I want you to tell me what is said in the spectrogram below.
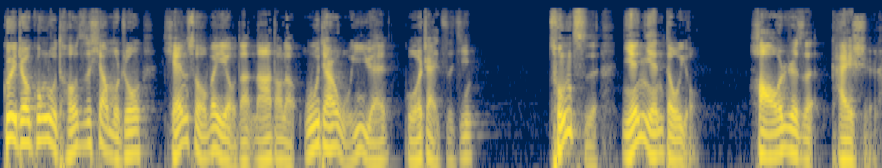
贵州公路投资项目中前所未有的拿到了五点五亿元国债资金，从此年年都有，好日子开始了。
